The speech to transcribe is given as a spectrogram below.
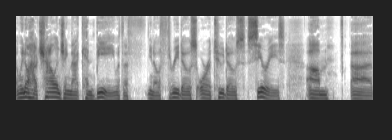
And we know how challenging that can be with a, you know, three dose or a two dose series. Um, uh,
